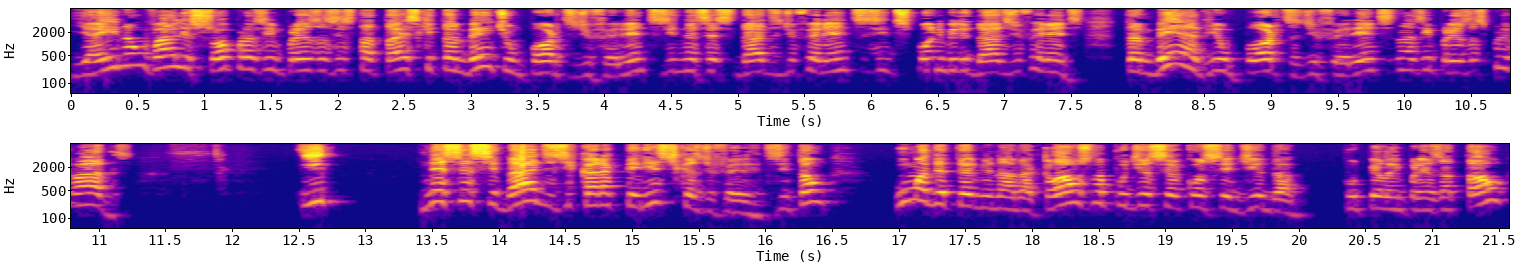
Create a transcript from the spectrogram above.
E aí não vale só para as empresas estatais que também tinham portes diferentes e necessidades diferentes e disponibilidades diferentes. Também haviam portes diferentes nas empresas privadas. E necessidades e características diferentes. Então, uma determinada cláusula podia ser concedida por, pela empresa tal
